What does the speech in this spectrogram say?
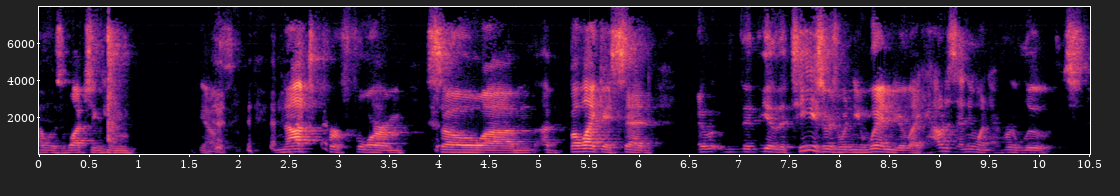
I was watching him, you know, not perform. So, um, uh, but like I said, the, you know, the teasers when you win, you're like, how does anyone ever lose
